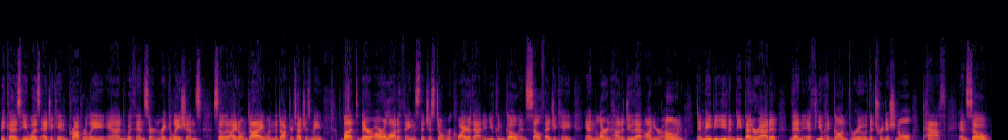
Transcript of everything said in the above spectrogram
because he was educated properly and within certain regulations so that I don't die when the doctor touches me. But there are a lot of things that just don't require that, and you can go and self educate and learn how to do that on your own and maybe even be better at it than if you had gone through the traditional path. And so,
